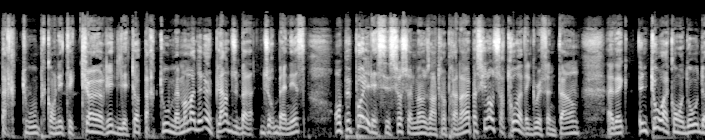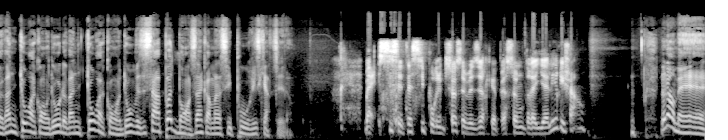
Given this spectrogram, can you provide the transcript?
partout, puis qu'on est écœuré de l'État partout, mais à un moment donné, un plan d'urbanisme, on peut pas laisser ça seulement aux entrepreneurs, parce que là, on se retrouve avec Griffintown, avec une tour à condo, devant une tour à condo, devant une tour à condo. Ça n'a pas de bon sens comment c'est pourri ce quartier-là. Ben, si c'était si pourri que ça, ça veut dire que personne ne voudrait y aller, Richard. Non, non, mais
